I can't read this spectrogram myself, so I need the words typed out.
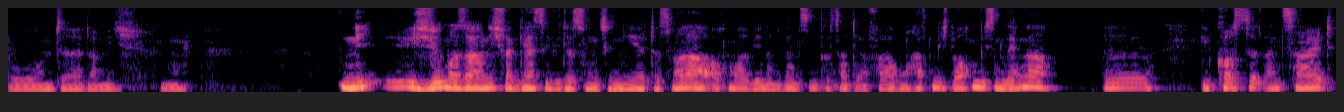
Und äh, damit ich hm, ich würde mal sagen, nicht vergesse, wie das funktioniert. Das war auch mal wieder eine ganz interessante Erfahrung. Hat mich doch ein bisschen länger äh, gekostet an Zeit,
